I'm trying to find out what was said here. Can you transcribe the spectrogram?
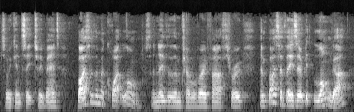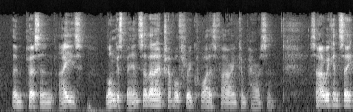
so we can see two bands. Both of them are quite long, so neither of them travel very far through, and both of these are a bit longer than person A's longest band, so they don't travel through quite as far in comparison. So we can see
